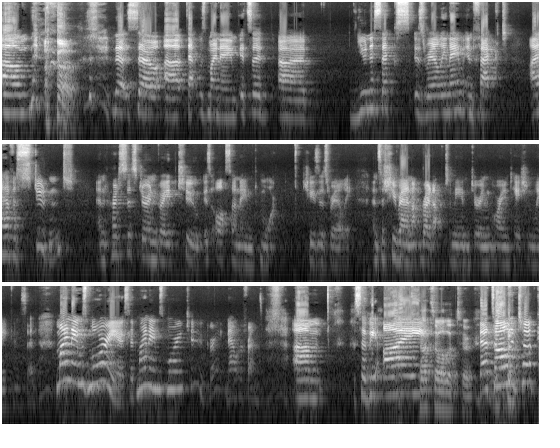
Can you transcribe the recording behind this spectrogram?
Um, no, so uh, that was my name. It's a uh, unisex Israeli name. In fact, I have a student, and her sister in grade two is also named Mor. She's Israeli. And so she ran up, right up to me during orientation week and said, My name's Mori. I said, My name's Mori too. Great, now we're friends. Um, so the I. That's all it took. That's all it took.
